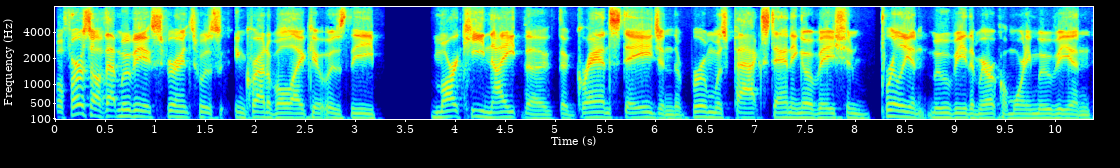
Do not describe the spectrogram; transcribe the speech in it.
Well, first off, that movie experience was incredible. Like it was the marquee night, the the grand stage, and the room was packed, standing ovation. Brilliant movie, the Miracle Morning movie, and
